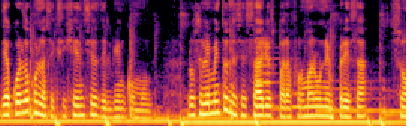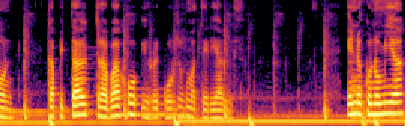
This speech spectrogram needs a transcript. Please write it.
de acuerdo con las exigencias del bien común. Los elementos necesarios para formar una empresa son capital, trabajo y recursos materiales. En economía,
